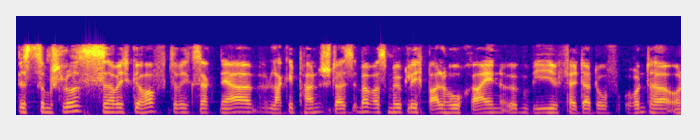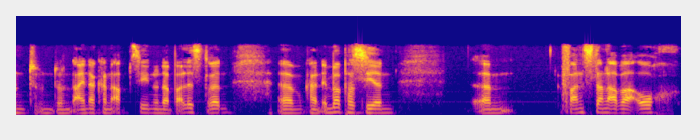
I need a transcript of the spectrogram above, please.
bis zum Schluss habe ich gehofft, habe ich gesagt, ja, Lucky Punch, da ist immer was möglich, Ball hoch rein, irgendwie fällt er doof runter und, und, und einer kann abziehen und der Ball ist drin, ähm, kann immer passieren. Ähm, Fand es dann aber auch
